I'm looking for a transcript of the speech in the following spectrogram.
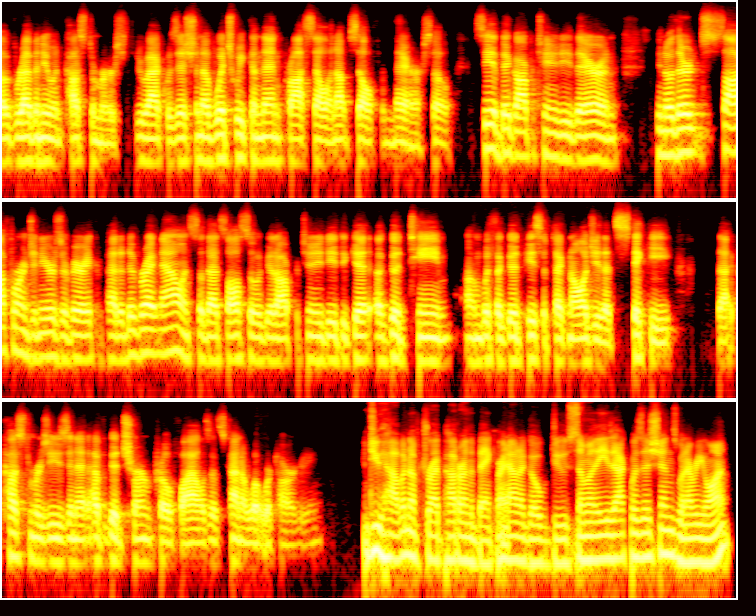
of revenue and customers through acquisition, of which we can then cross sell and upsell from there. So see a big opportunity there. And you know their software engineers are very competitive right now and so that's also a good opportunity to get a good team um, with a good piece of technology that's sticky that customers using it have good churn profiles that's kind of what we're targeting Do you have enough dry powder in the bank right now to go do some of these acquisitions whenever you want?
